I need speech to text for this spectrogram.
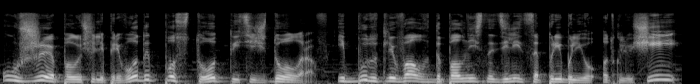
уже получили переводы по 100 тысяч долларов. И будут ли Valve дополнительно делиться прибылью от ключей ключей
